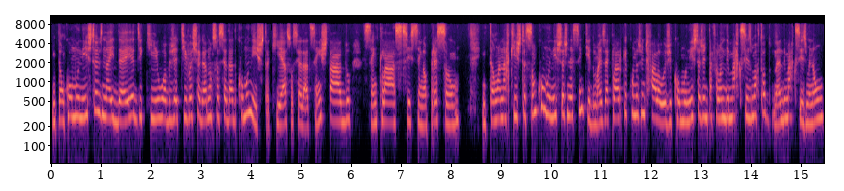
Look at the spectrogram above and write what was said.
Então, comunistas na ideia de que o objetivo é chegar numa sociedade comunista, que é a sociedade sem Estado, sem classe, sem opressão. Então, anarquistas são comunistas nesse sentido, mas é claro que quando a gente fala hoje comunista, a gente está falando de marxismo ortodoxo, né, de marxismo, não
